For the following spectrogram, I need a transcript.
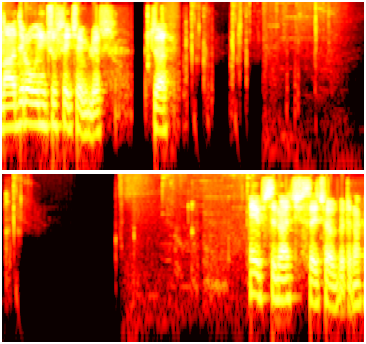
nadir oyuncu seçebiliyoruz. Güzel. Hepsini aç seç birini.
